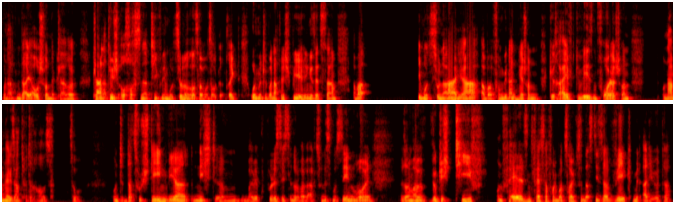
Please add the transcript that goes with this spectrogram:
und hatten da ja auch schon eine klare, klar, natürlich auch aus einer tiefen Emotion heraus, weil wir uns auch direkt unmittelbar nach dem Spiel hingesetzt haben, aber emotional, ja, aber vom Gedanken her schon gereift gewesen, vorher schon, und haben ja gesagt, hört da raus. So. Und dazu stehen wir nicht, ähm, weil wir populistisch sind oder weil wir Aktionismus sehen wollen, sondern weil wir wirklich tief und felsenfest davon überzeugt sind, dass dieser Weg mit Adi Hütter,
